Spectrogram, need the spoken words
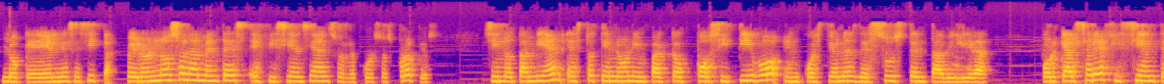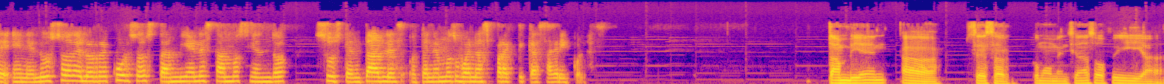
lo que él necesita, pero no solamente es eficiencia en sus recursos propios, sino también esto tiene un impacto positivo en cuestiones de sustentabilidad, porque al ser eficiente en el uso de los recursos, también estamos siendo sustentables o tenemos buenas prácticas agrícolas. También, a César, como menciona Sofía,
